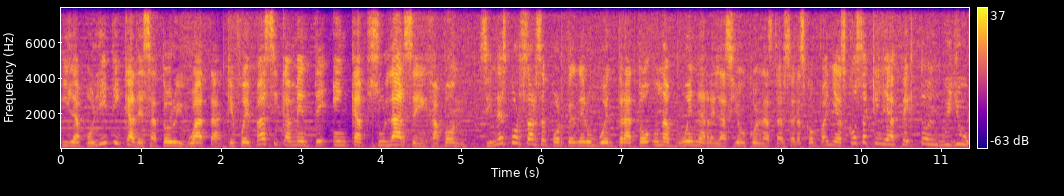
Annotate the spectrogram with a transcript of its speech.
y la política de Satoru Iwata, que fue básicamente encapsularse en Japón, sin esforzarse por tener un buen trato, una buena relación con las terceras compañías, cosa que le afectó en Wii U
